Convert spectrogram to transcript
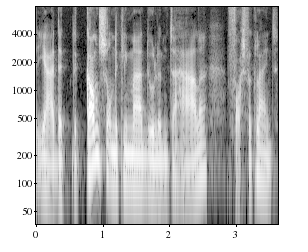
ja, de, de kans om de klimaatdoelen te halen fors verkleind.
